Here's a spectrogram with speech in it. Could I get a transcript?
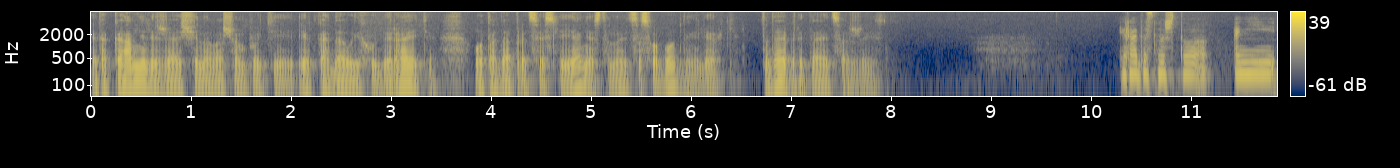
Это камни, лежащие на вашем пути. И когда вы их убираете, вот тогда процесс слияния становится свободным и легким. Тогда обретается жизнь. И радостно, что они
